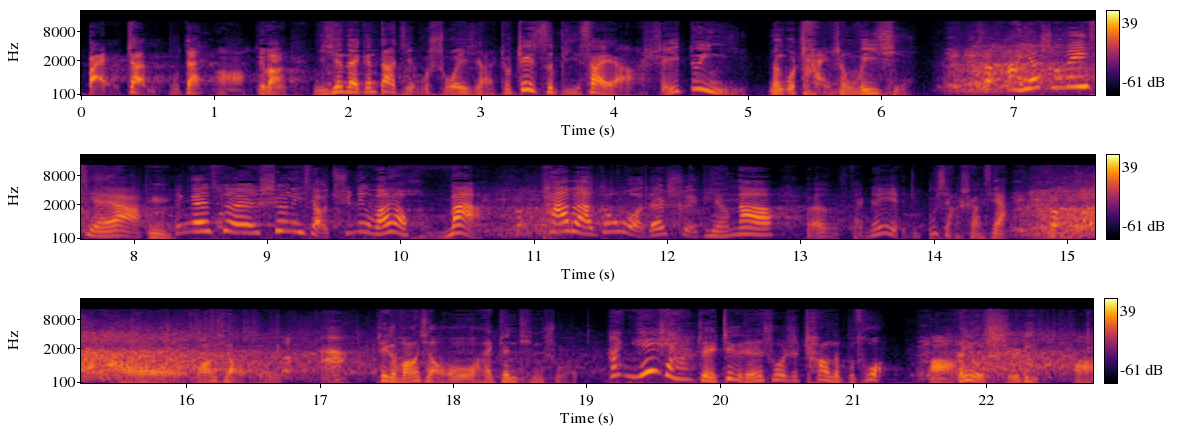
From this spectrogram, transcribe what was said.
百战不殆啊对吧？你现在跟大姐夫说一下，就这次比赛呀、谁对你能够产生威胁？啊，啊，要说威胁呀、嗯应该算胜利小区那个王小红吧。她吧跟我的水平呢，呃，反正也就不相上下哦，王小红，啊这个王小红我还真听说了。啊！你认识啊？对这个人说是唱的不错啊很有实力。啊，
